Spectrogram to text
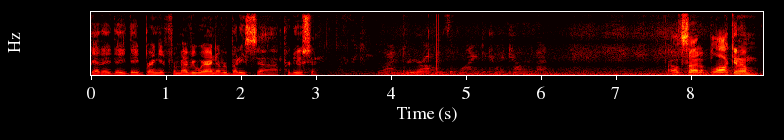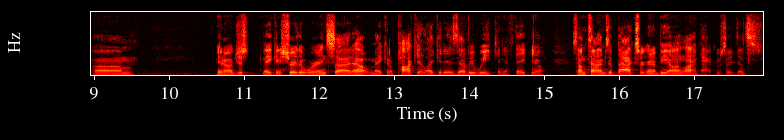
yeah, they, they, they bring it from everywhere and everybody's uh, producing. What's the key for that, for your offensive line to that? Outside of blocking them, um, you know, just making sure that we're inside out, making a pocket like it is every week. And if they, you know, sometimes the backs are going to be on linebackers. Like that's,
